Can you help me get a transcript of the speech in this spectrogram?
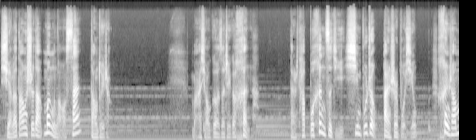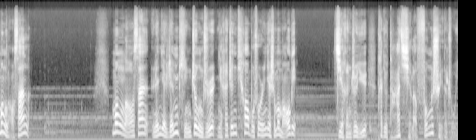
选了当时的孟老三当队长。马小个子这个恨呐，但是他不恨自己心不正，办事不行，恨上孟老三了。孟老三人家人品正直，你还真挑不出人家什么毛病。记恨之余，他就打起了风水的主意。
